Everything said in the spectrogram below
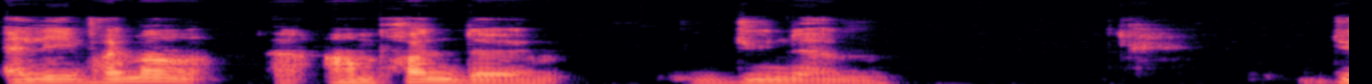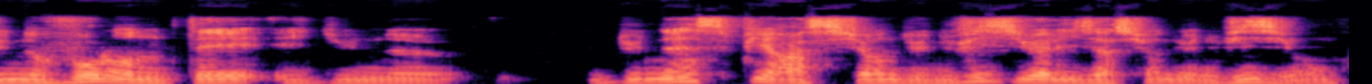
elle est vraiment empreinte d'une d'une volonté et d'une d'une inspiration, d'une visualisation, d'une vision,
